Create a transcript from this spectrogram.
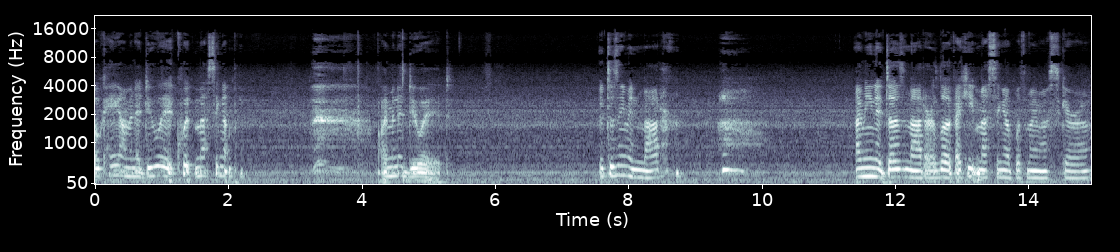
Okay, I'm going to do it. Quit messing up. I'm going to do it. It doesn't even matter. I mean, it does matter. Look, I keep messing up with my mascara.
